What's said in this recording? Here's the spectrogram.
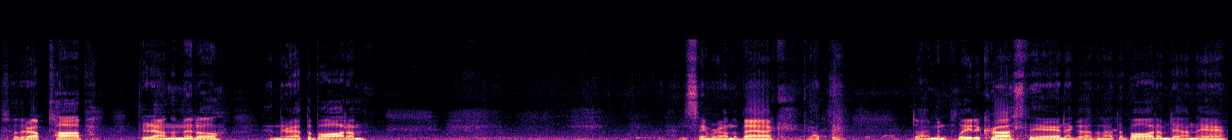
So they're up top, they're down the middle, and they're at the bottom. And same around the back. Got the diamond plate across there and I got them at the bottom down there.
